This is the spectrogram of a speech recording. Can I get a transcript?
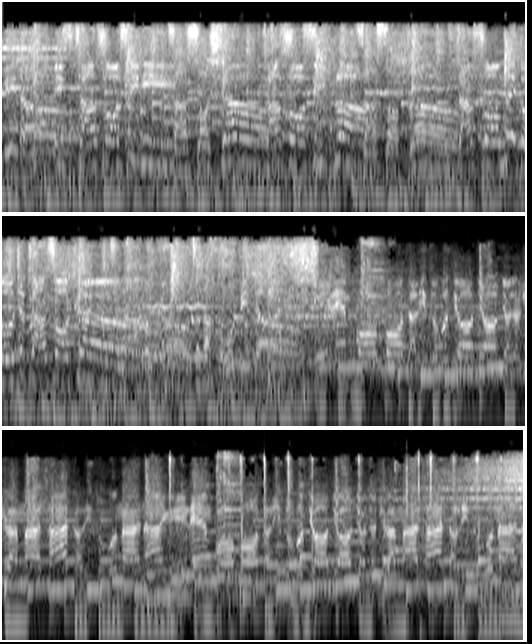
边头，你是张所张所秀，张所 cfl 张所 flow，张所美都叫张所歌。从南门口走到湖边头。月亮婆婆到底做过丢丢，丢丢去玩马叉，到底做过奶奶。月亮婆婆到底做过丢丢，丢丢去玩马叉，到底做过奶奶。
